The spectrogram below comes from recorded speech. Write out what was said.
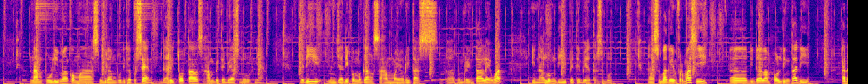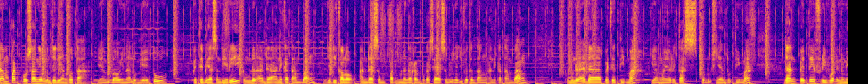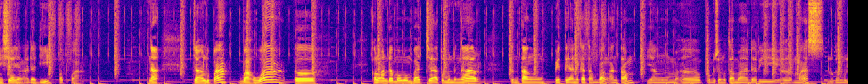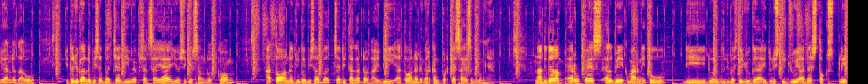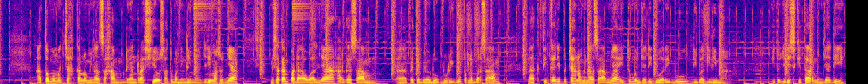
65,93 persen dari total saham PTBA seluruhnya. Jadi menjadi pemegang saham mayoritas e, pemerintah lewat Inalum di PTBA tersebut. Nah, sebagai informasi, eh, di dalam holding tadi ada empat perusahaan yang menjadi anggota yang dibawa Inalum, yaitu PTBA sendiri, kemudian ada Aneka Tambang. Jadi kalau Anda sempat mendengarkan podcast saya sebelumnya juga tentang Aneka Tambang, kemudian ada PT Timah yang mayoritas produksinya untuk timah dan PT Freeport Indonesia yang ada di Papua. Nah, jangan lupa bahwa eh, kalau Anda mau membaca atau mendengar tentang PT Aneka Tambang Antam yang eh, produsen utama dari eh, emas logam mulia Anda tahu itu juga Anda bisa baca di website saya yosigirsang.com atau Anda juga bisa baca di tagar.id atau Anda dengarkan podcast saya sebelumnya. Nah, di dalam RUPS LB kemarin itu di 2017 itu juga itu disetujui ada stock split atau memecahkan nominal saham dengan rasio 1 banding 5. Jadi maksudnya misalkan pada awalnya harga saham e, PTBO 20.000 per lembar saham. Nah, ketika dipecah nominal sahamnya itu menjadi 2.000 dibagi 5. Itu jadi sekitar menjadi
